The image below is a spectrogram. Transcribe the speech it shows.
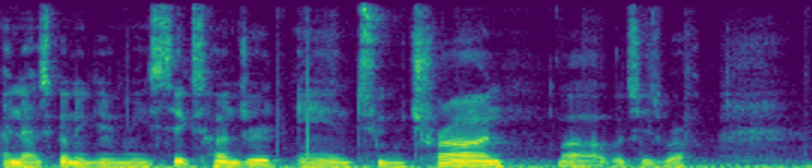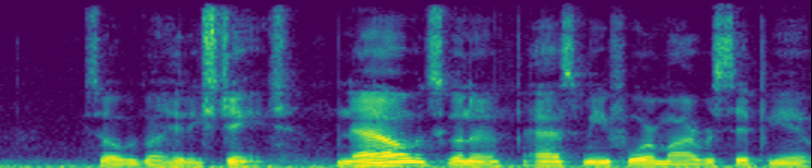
And that's going to give me 602 Tron, uh, which is rough. So we're going to hit exchange. Now it's going to ask me for my recipient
